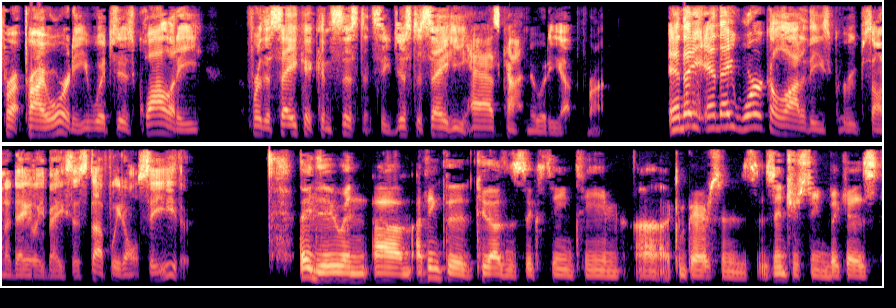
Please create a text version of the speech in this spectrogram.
priority, which is quality for the sake of consistency, just to say he has continuity up front. And they, and they work a lot of these groups on a daily basis, stuff we don't see either. They do, and um, I think the 2016 team uh, comparison is, is interesting because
